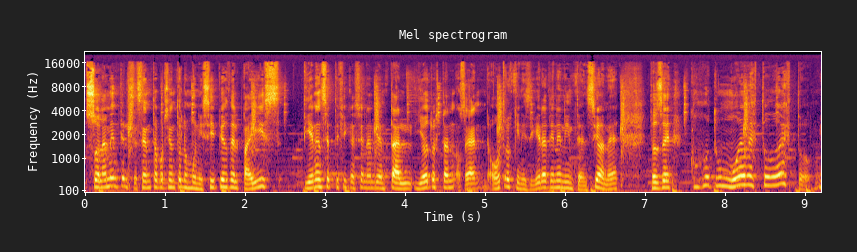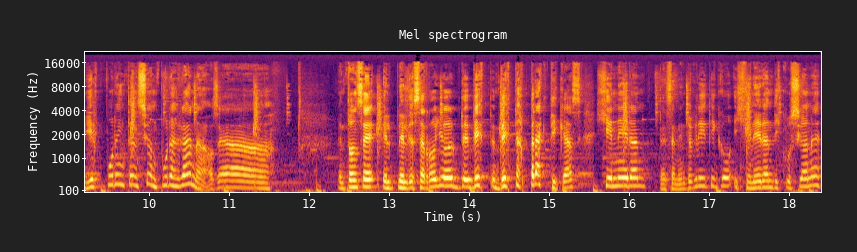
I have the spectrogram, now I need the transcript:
Solamente el 60% de los municipios del país tienen certificación ambiental y otros están, o sea, otros que ni siquiera tienen intenciones. Entonces, ¿cómo tú mueves todo esto? Y es pura intención, puras ganas. O sea, entonces, el, desarrollo de, estas prácticas generan pensamiento crítico y generan discusiones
